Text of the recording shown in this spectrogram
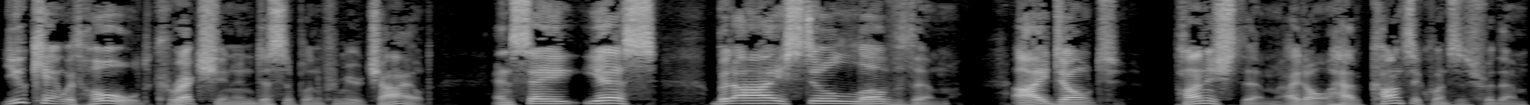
You can't withhold correction and discipline from your child and say, Yes, but I still love them. I don't punish them. I don't have consequences for them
